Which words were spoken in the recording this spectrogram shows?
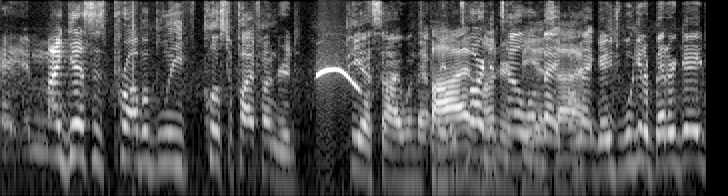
eh, My guess is probably close to 500 psi when that went. It's hard to 500 tell on that on that gauge. We'll get a better gauge,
